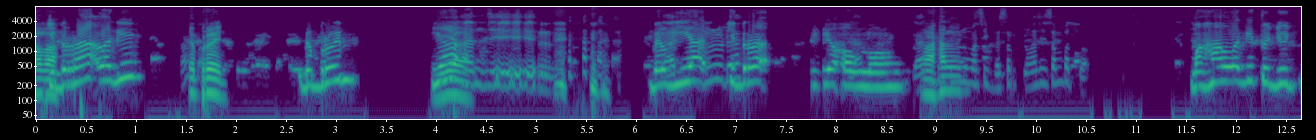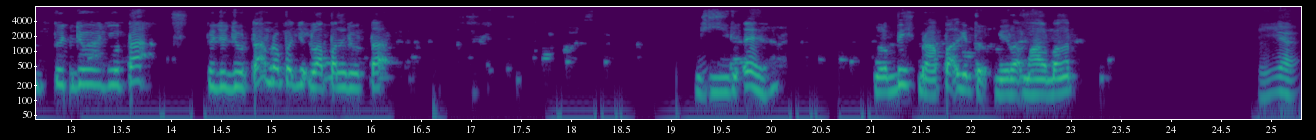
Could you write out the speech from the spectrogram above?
apa cedera lagi De Bruyne De Bruyne iya Ya. Anjir. Belgia cedera ya Allah. Ganti Mahal. dulu masih besem- masih sempet kok. mahal lagi 7 7 juta. 7 juta berapa ju- 8 juta. Gila eh. Lebih berapa gitu? Gila mahal banget. Iya.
